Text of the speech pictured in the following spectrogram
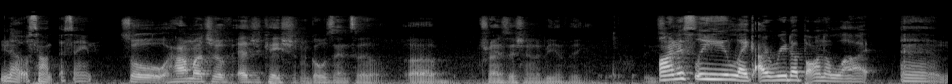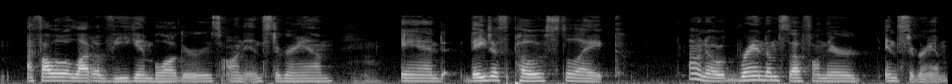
No, it's not the same. So, how much of education goes into uh, transitioning to being vegan? Do you say? Honestly, like I read up on a lot. Um, I follow a lot of vegan bloggers on Instagram, and they just post like I don't know random stuff on their Instagram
